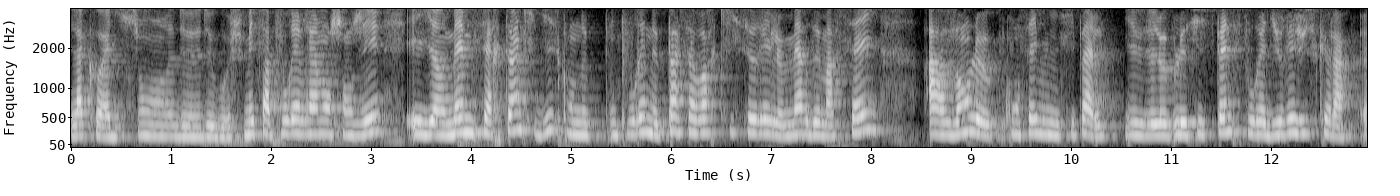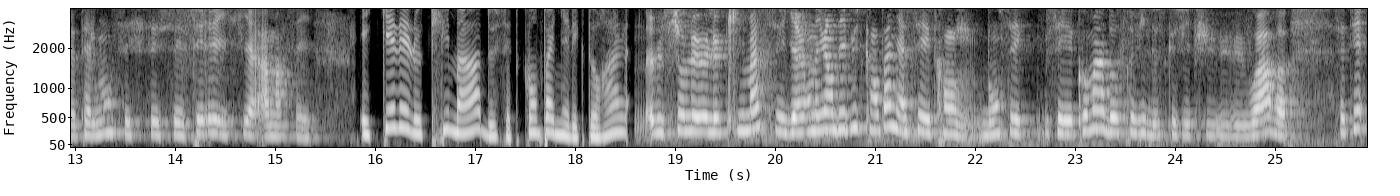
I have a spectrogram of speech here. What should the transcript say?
la coalition de, gauche. Mais ça pourrait vraiment changer. Et il y a même certains qui disent qu'on pourrait ne pas savoir qui serait le maire de Marseille avant le conseil municipal. Le, suspense pourrait durer jusque-là, euh, tellement c'est serré ici à Marseille. Et quel est le climat de cette campagne électorale euh, Sur le, climat, y on a eu un début de campagne assez étrange. Bon, c'est commun à d'autres villes de ce que j'ai pu voir. C'était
